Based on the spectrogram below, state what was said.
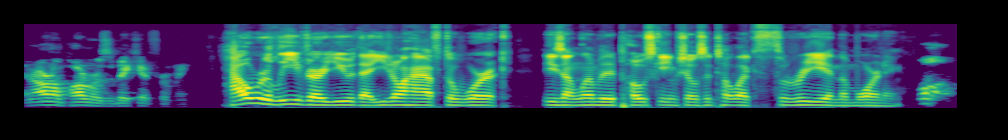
and Arnold Palmer is a big hit for me. How relieved are you that you don't have to work these unlimited post game shows until like three in the morning? Well,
